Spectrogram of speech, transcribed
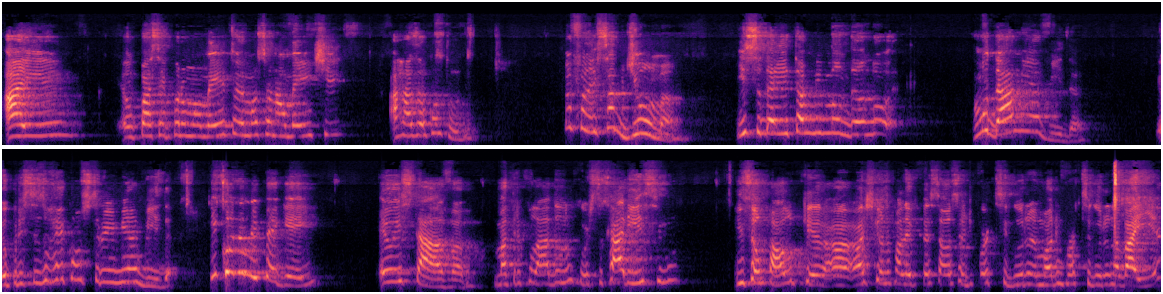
Aí eu passei por um momento emocionalmente arrasou com tudo. Eu falei, sabe, Dilma, isso daí tá me mandando mudar a minha vida. Eu preciso reconstruir minha vida. E quando eu me peguei, eu estava matriculada num curso caríssimo em São Paulo, porque acho que eu não falei pro pessoal, eu sou de Porto Seguro, eu moro em Porto Seguro, na Bahia.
